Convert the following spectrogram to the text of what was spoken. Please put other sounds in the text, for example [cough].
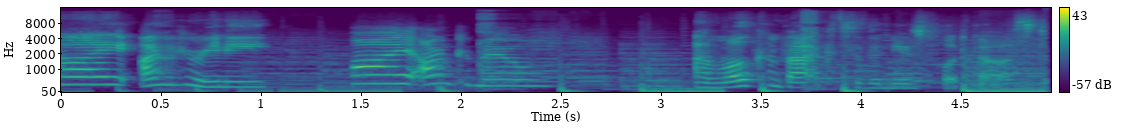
Hi, I'm Harini. Hi, I'm Camille. And welcome back to the Nous Podcast.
